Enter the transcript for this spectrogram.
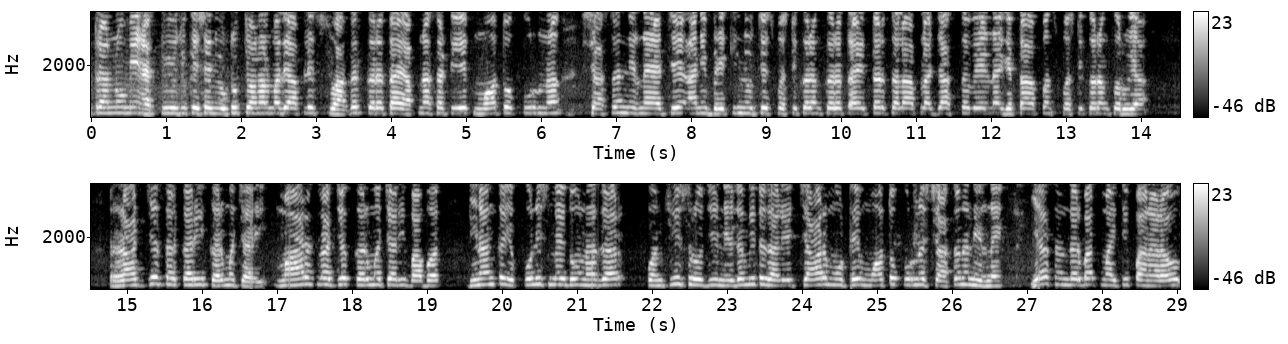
मित्रांनो मी ऍक्टिव्ह एज्युकेशन युट्यूब चॅनलमध्ये आपले स्वागत करत आहे. आपणासाठी एक महत्त्वपूर्ण शासन निर्णयाचे आणि ब्रेकिंग न्यूजचे स्पष्टीकरण करत आहे. तर चला आपला जास्त वेळ न घेता आपण स्पष्टीकरण करूया. राज्य सरकारी कर्मचारी महाराष्ट्र राज्य कर्मचारी बाबत दिनांक एकोणीस मे दोन हजार पंचवीस रोजी निर्गमित झाले चार मोठे महत्त्वपूर्ण शासन निर्णय. या संदर्भात माहिती पाहणार आहोत.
